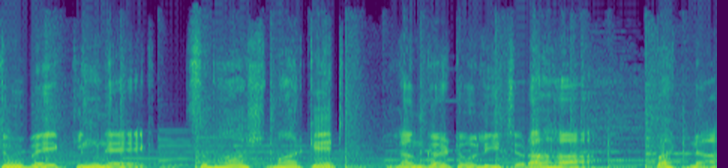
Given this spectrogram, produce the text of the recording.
दुबे क्लिनिक, सुभाष मार्केट, लंगर टोली चौराहा, पटना।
